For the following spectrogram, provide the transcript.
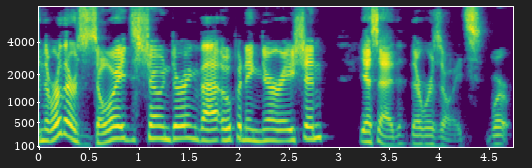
And there were there Zoids shown during that opening narration. Yes, Ed, there were Zoids. Were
